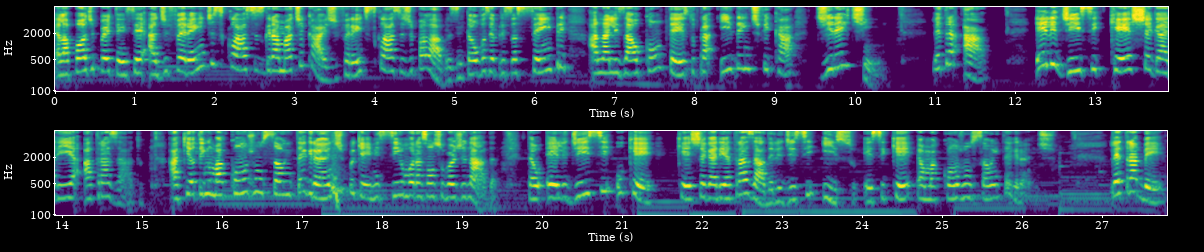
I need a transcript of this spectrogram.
ela pode pertencer a diferentes classes gramaticais, diferentes classes de palavras. Então você precisa sempre analisar o contexto para identificar direitinho. Letra A. Ele disse que chegaria atrasado. Aqui eu tenho uma conjunção integrante, porque inicia uma oração subordinada. Então, ele disse o quê? Que chegaria atrasado. Ele disse isso. Esse que é uma conjunção integrante. Letra B.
